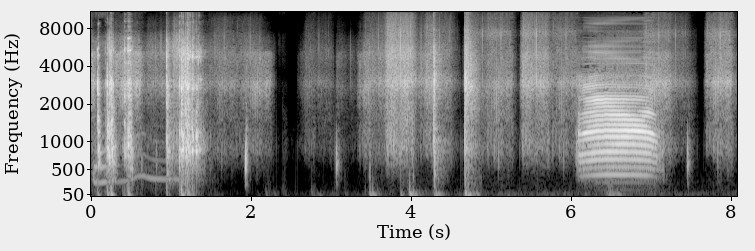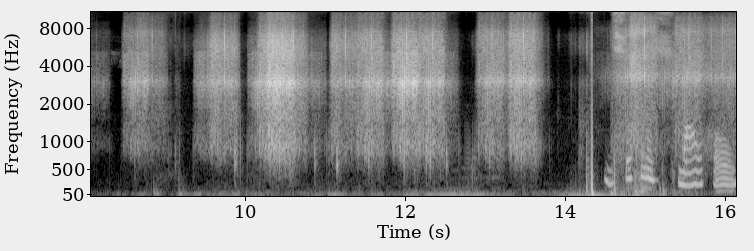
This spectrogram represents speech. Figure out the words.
Good morning. This is my small home.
